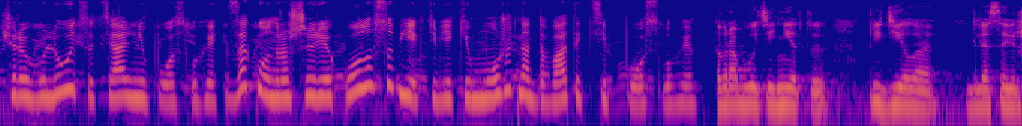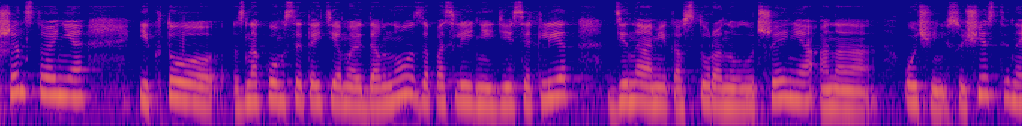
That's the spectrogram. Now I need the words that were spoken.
що регулюють соціальні послуги. Закон розширює коло суб'єктів, які можуть надавати ці послуги. В роботі немає предела для совершенствования. И кто знаком с этой темой давно, за последние 10 лет динамика в сторону улучшения, она очень существенна.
